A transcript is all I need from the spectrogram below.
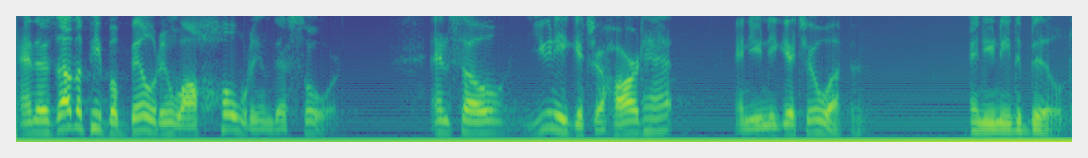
And there's other people building while holding their sword. And so you need to get your hard hat and you need to get your weapon and you need to build.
